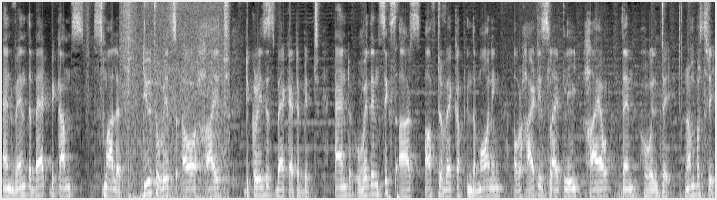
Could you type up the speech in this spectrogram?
And when the back becomes smaller due to which our height decreases back at a bit and within 6 hours after wake up in the morning our height is slightly higher than whole day. Number 3.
